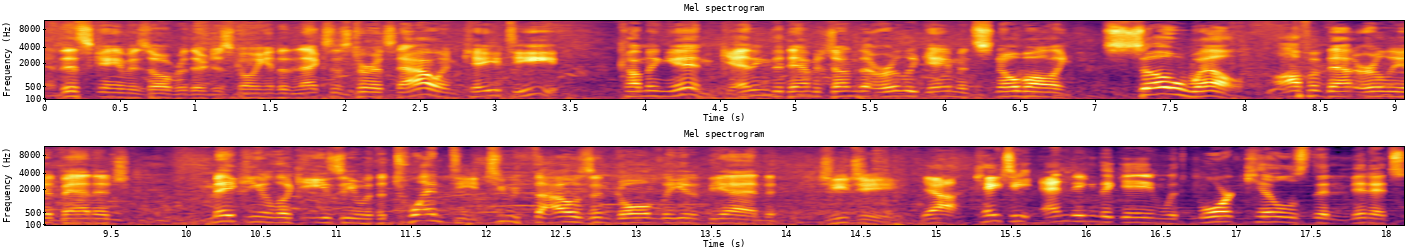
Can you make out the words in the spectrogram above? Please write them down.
And this game is over. They're just going into the Nexus turrets now, and KT coming in, getting the damage done in the early game and snowballing so well off of that early advantage, making it look easy with a 22,000 gold lead at the end. GG. Yeah, KT ending the game with more kills than minutes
